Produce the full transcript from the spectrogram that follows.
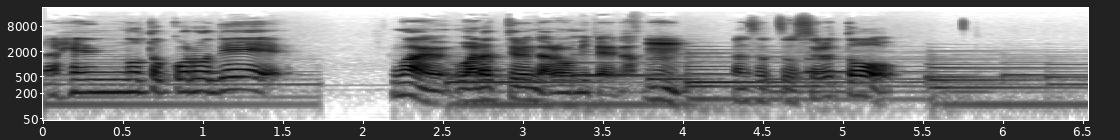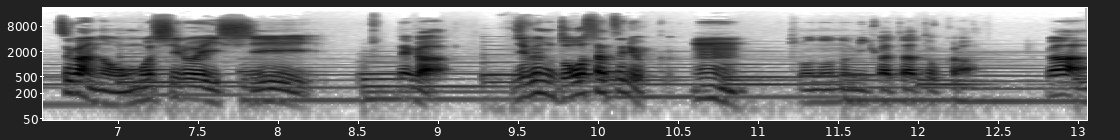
ら辺のところでまあ笑ってるんだろうみたいなうん。観察をするとすごいあの面白いしなんか自分の洞察力うん。物の見方とかが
